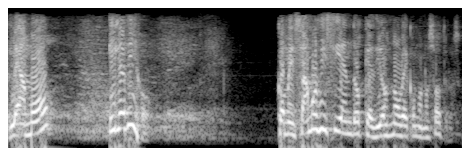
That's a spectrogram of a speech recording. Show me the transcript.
le amó y le dijo. Comenzamos diciendo que Dios no ve como nosotros.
